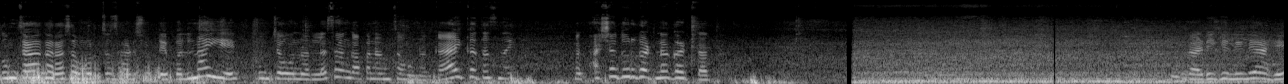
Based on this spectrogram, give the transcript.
तुमच्या घरासमोरचं झाड सुटेबल नाही आहे तुमच्या ओनरला सांगा पण आमचा ओनर काय ऐकतच नाही. पण अशा दुर्घटना घडतात. गाडी गेलेली आहे.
